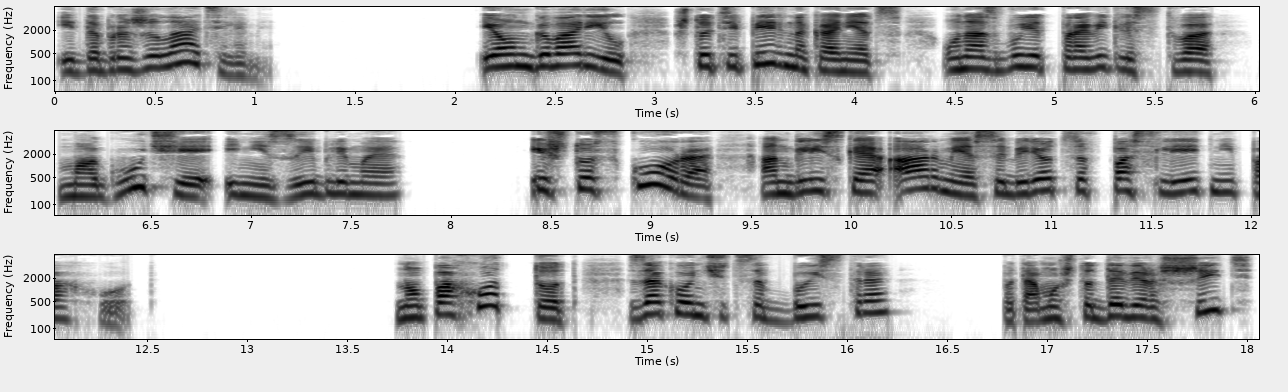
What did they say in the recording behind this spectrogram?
и доброжелателями. И он говорил, что теперь, наконец, у нас будет правительство могучее и незыблемое, и что скоро английская армия соберется в последний поход. Но поход тот закончится быстро, потому что довершить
